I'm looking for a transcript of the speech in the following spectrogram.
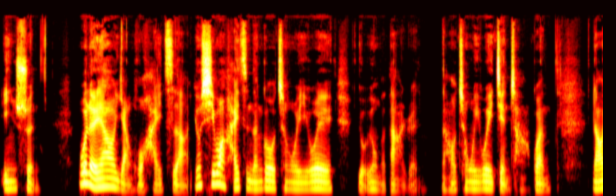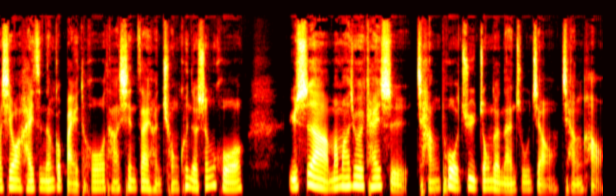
英顺，为了要养活孩子啊，又希望孩子能够成为一位有用的大人，然后成为一位检察官，然后希望孩子能够摆脱他现在很穷困的生活。于是啊，妈妈就会开始强迫剧中的男主角强好，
